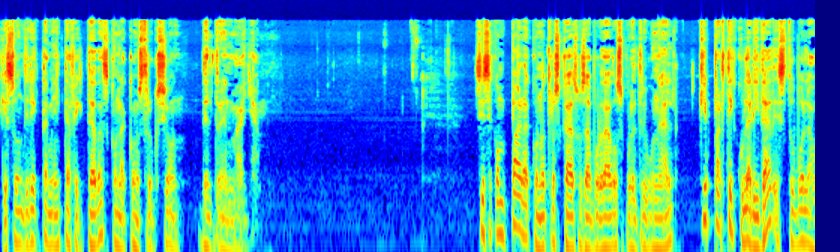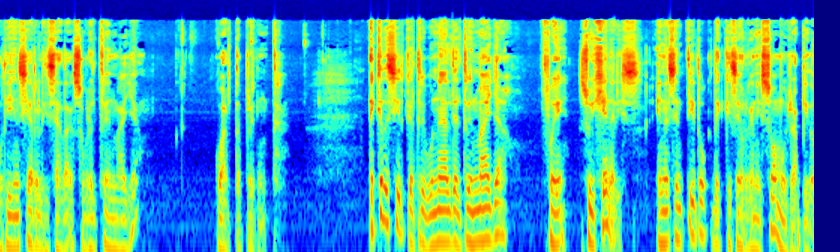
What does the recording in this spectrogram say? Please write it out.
que son directamente afectadas con la construcción del tren Maya. Si se compara con otros casos abordados por el tribunal, ¿qué particularidades tuvo la audiencia realizada sobre el tren Maya? Cuarta pregunta. Hay que decir que el tribunal del tren Maya fue sui generis, en el sentido de que se organizó muy rápido.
